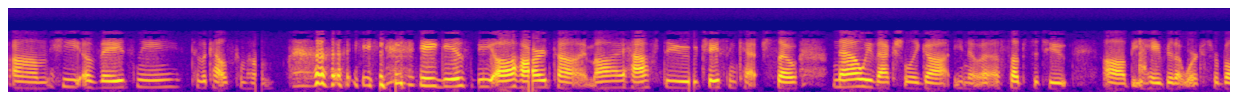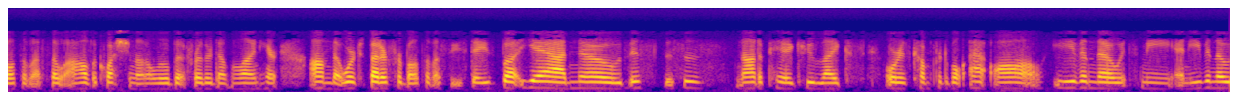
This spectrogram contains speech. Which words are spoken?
Um, he evades me till the cows come home. he, he gives me a hard time. I have to chase and catch. So now we've actually got, you know, a substitute uh, behavior that works for both of us. So I'll have a question on a little bit further down the line here um, that works better for both of us these days. But yeah, no, this this is not a pig who likes or is comfortable at all, even though it's me, and even though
